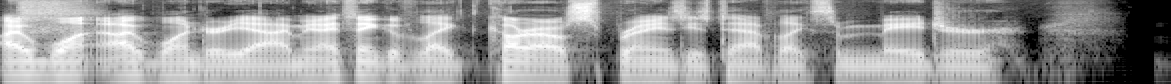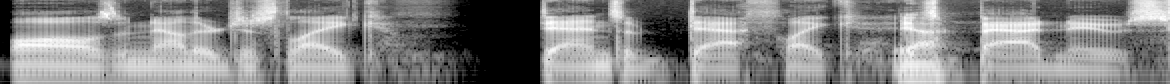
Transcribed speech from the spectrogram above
I, wa- I wonder, yeah. I mean, I think of like Colorado Springs used to have like some major malls, and now they're just like dens of death. Like, it's bad news.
